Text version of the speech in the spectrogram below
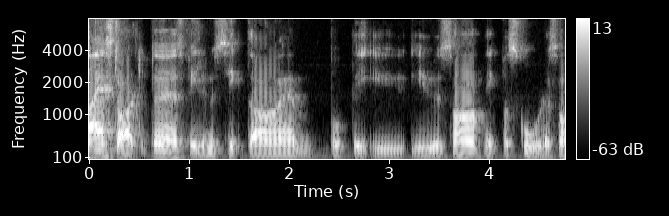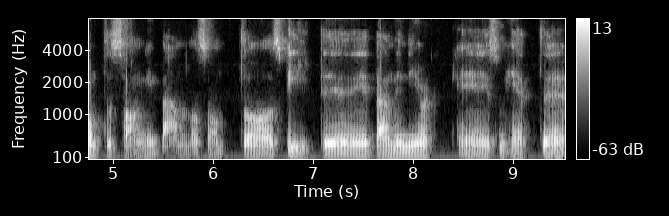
Nei, jeg startet å spille musikk da jeg bodde i, i, USA. Gikk på skole og sånt, og sang i band og sånt. Og spilte i et band i New York eh, som het eh,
